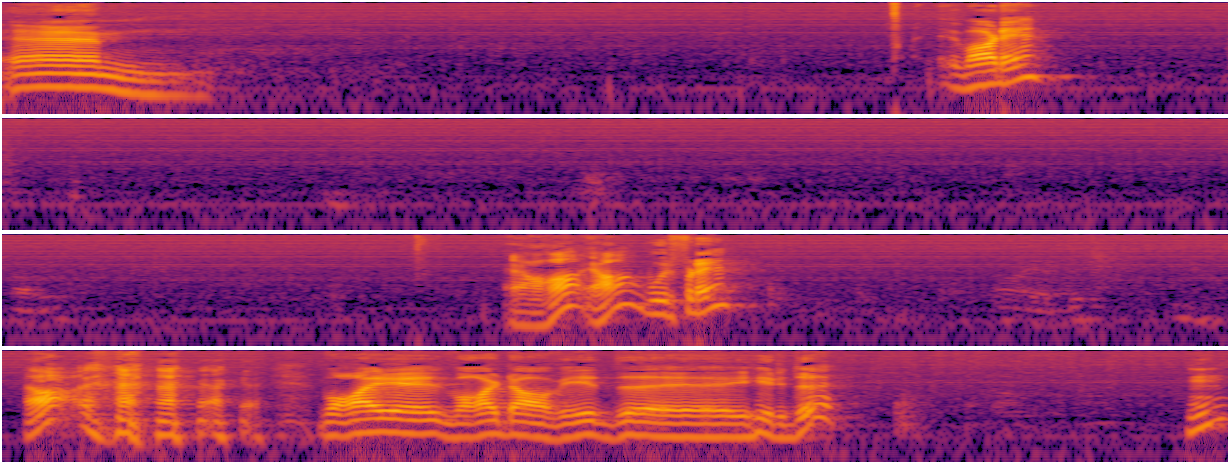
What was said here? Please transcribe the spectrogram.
Um, hva er det? Ja, ja, hvorfor det? Ja. Var, var David uh, hyrde? Hm?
